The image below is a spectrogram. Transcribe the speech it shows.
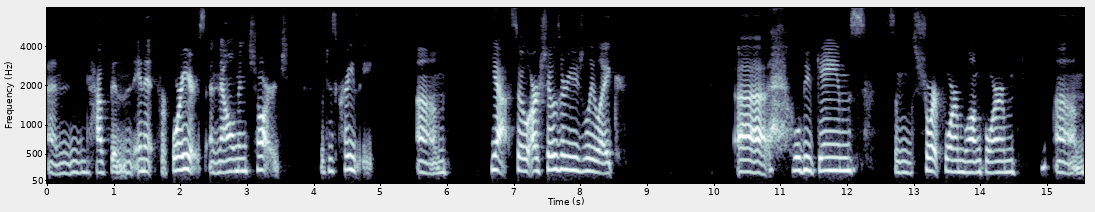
and have been in it for four years, and now I'm in charge, which is crazy. Um, yeah, so our shows are usually like uh, we'll do games, some short form, long form, um,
